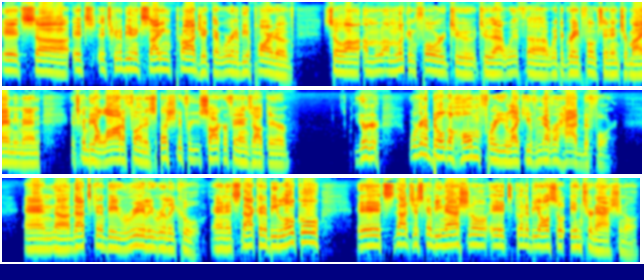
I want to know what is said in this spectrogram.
it's uh, it's it's going to be an exciting project that we're going to be a part of. So uh, I'm I'm looking forward to to that with uh, with the great folks at Inter Miami. Man, it's going to be a lot of fun, especially for you soccer fans out there. You're we're going to build a home for you like you've never had before, and uh, that's going to be really really cool. And it's not going to be local. It's not just going to be national. It's going to be also international,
